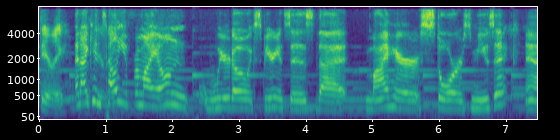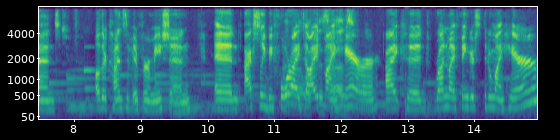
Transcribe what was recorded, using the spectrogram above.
theory. and I It's a can theory. tell you from my own weirdo experiences that my hair stores music and other kinds of information. And actually, before I I, don't know what dyed my has. hair, I could run my fingers through my hair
